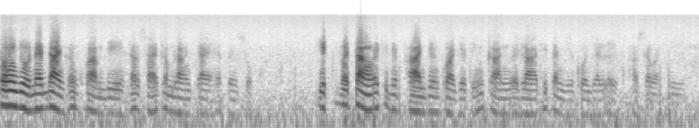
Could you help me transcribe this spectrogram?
ทรงอยู่ในด้านของความดีรักษากำลังใจให้เป็นสุข จิตไว้ตั้งไว้ที่นิพพานจนกว่าจะถึงการเวลาที่ท่านจะควรจะเลิกอาสวัสดี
